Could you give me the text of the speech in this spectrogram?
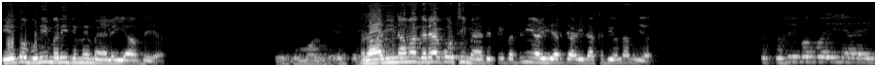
ਇਹ ਤੋਂ ਬੁੜੀ ਮਰੀ ਜਿੰਮੇ ਮੈਂ ਲਈ ਆਪਦੇ ਯਾਰ। ਰਾਜੀਨਾਮਾ ਕਰਿਆ ਕੋਠੀ ਮੈਂ ਦਿੱਤੀ ਬੱਦਨੀ ਵਾਲੀ ਯਾਰ 40 ਲੱਖ ਦੀ ਉਹਨਾਂ ਨੂੰ ਯਾਰ। ਤੇ ਤੁਸੀਂ ਬਾਬਾ ਜੀ ਆਏ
